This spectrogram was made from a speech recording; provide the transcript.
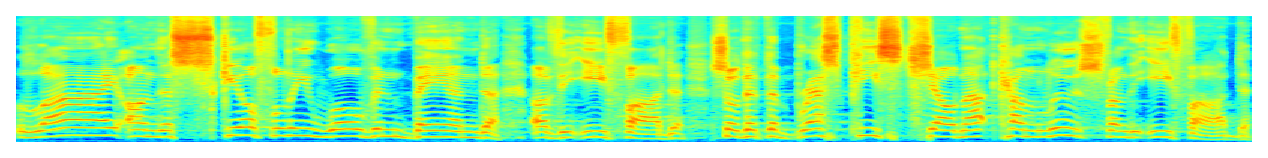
lie on the skillfully woven band of the ephod, so that the breastpiece shall not come loose from the ephod.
